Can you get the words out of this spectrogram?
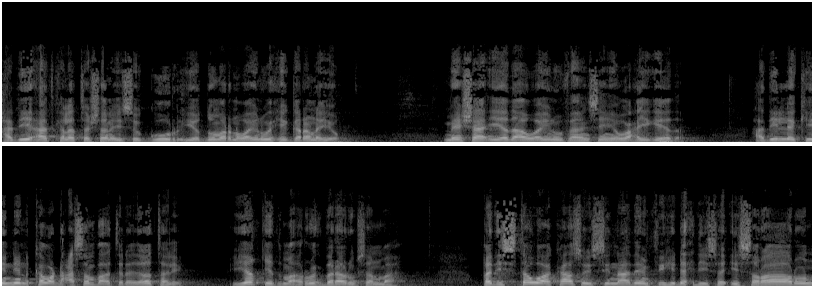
Haddii aad kala tashanayso guur iyo dumarna waa inuu wixii garanayo. Meeshaa iyadaa waa inuu fahamsan yahay wacyigeeda haddii laakiin nin kaba dhacsan baa tiradala tali. Yaqid maa ruux baraarugsan maaha qad istawaa kaasooy sinaadeen fiihi dhexdiisa israarun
